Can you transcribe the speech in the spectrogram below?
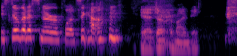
you still got a snow report to come. Yeah, don't remind me.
